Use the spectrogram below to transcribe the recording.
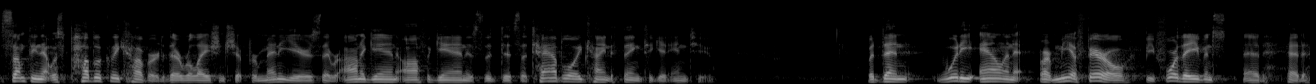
something that was publicly covered, their relationship, for many years. They were on again, off again. It's the, it's tabloid kind of thing to get into. But then Woody Allen, or Mia Farrow, before they even had, had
